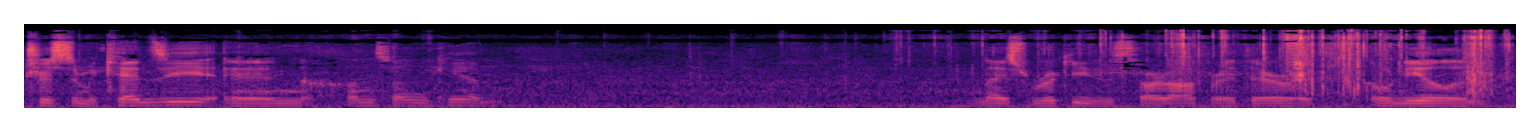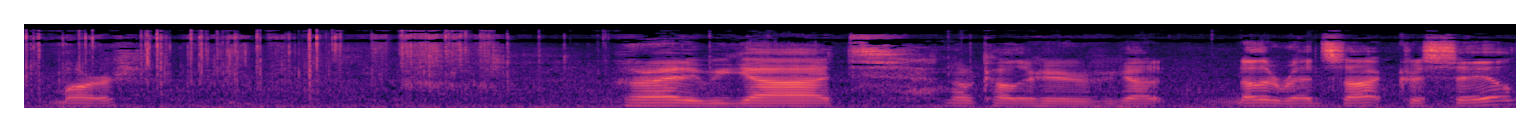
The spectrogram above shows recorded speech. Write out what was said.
Triston McKenzie and Hyun-Sung Kim. Nice rookie to start off right there with Oneil and Marsh. Alrighty, we got no color here. We got another Red Sox, Chris Sale,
